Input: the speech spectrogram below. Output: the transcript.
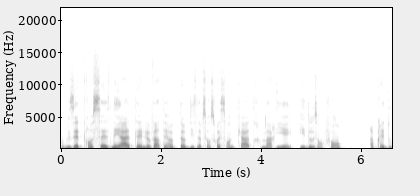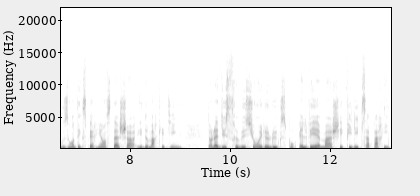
Vous êtes française née à Athènes le 21 octobre 1964, mariée et deux enfants. Après 12 ans d'expérience d'achat et de marketing dans la distribution et le luxe pour LVMH et Philips à Paris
